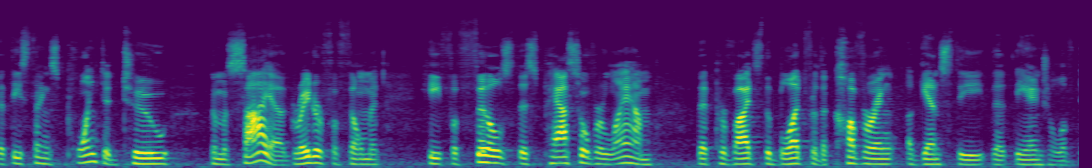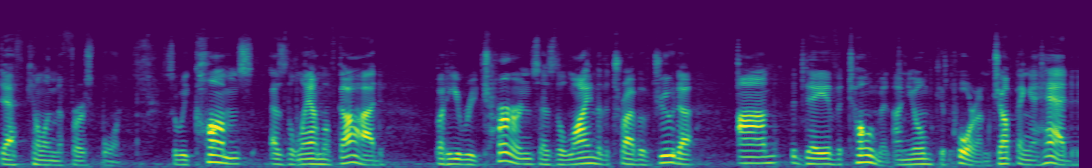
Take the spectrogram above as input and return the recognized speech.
that these things pointed to the Messiah, greater fulfillment, he fulfills this Passover lamb that provides the blood for the covering against the, the, the, angel of death killing the firstborn. So he comes as the Lamb of God, but he returns as the Lion of the tribe of Judah on the Day of Atonement, on Yom Kippur. I'm jumping ahead,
